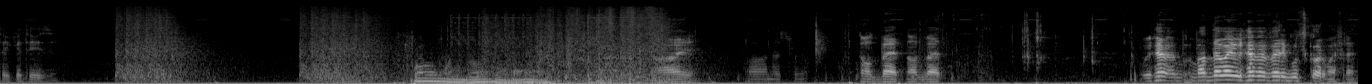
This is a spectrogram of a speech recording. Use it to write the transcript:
Take it easy, take it easy. Oh my god. Aye. Oh, nice try. Not bad, not bad. We have, but the way we have a very good score, my friend.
